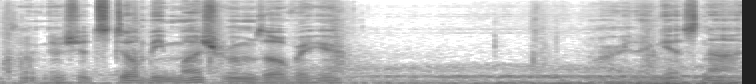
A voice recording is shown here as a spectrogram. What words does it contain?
Looks like there should still be mushrooms over here. All right, I guess not.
